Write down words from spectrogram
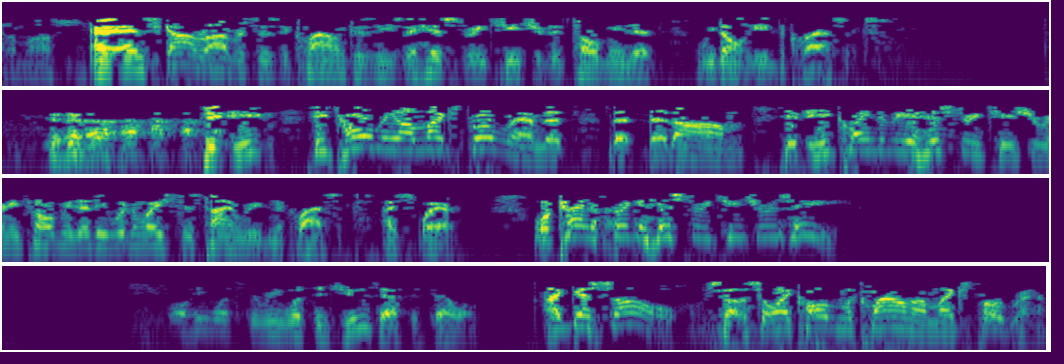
Adam Austin. And, and Scott Roberts is a clown because he's a history teacher that told me that we don't need the classics. he, he he told me on Mike's program that that that um he, he claimed to be a history teacher and he told me that he wouldn't waste his time reading the classics. I swear. What kind of friggin' history teacher is he? Well, he wants to read what the Jews have to tell him. I guess so. So so I called him a clown on Mike's program.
